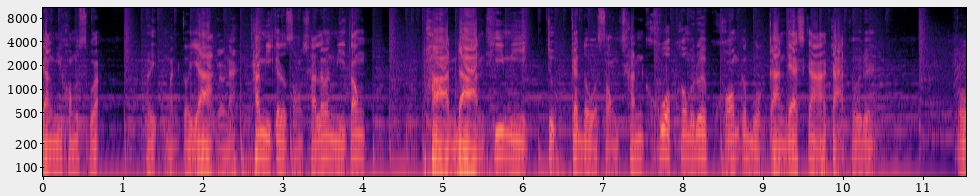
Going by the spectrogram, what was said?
ยังมีความรู้สึกว่าเฮ้ยมันก็ยากแล้วนะ ถ้ามีกระโดด 2 ชั้นแล้วมันมีต้องผ่านด่านที่มีจุดกระโดด 2 ชั้น ควบเข้ามาด้วยพร้อมกับบวกการแดชกางอากาศเข้าไปด้วย โอ้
